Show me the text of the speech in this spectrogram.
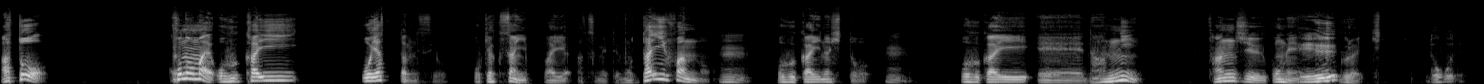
あと、この前オフ会をやったんですよ。お客さんいっぱい集めて、もう大ファンのうん。オフ会の人、うん。オフ会、えー、何人 ?35 名えー？ぐらい。来どこで？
